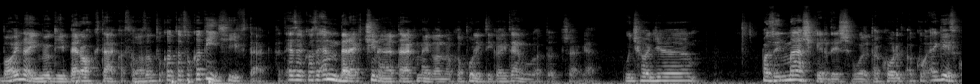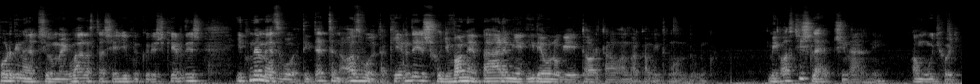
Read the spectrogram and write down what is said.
bajnai mögé berakták a szavazatokat, azokat így hívták. Hát ezek az emberek csinálták meg annak a politikai támogatottságát. Úgyhogy az egy más kérdés volt, a, kor, a egész koordináció meg választási együttműködés kérdés, itt nem ez volt, itt egyszerűen az volt a kérdés, hogy van-e bármilyen ideológiai tartalma annak, amit mondunk. Még azt is lehet csinálni, amúgy, hogy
